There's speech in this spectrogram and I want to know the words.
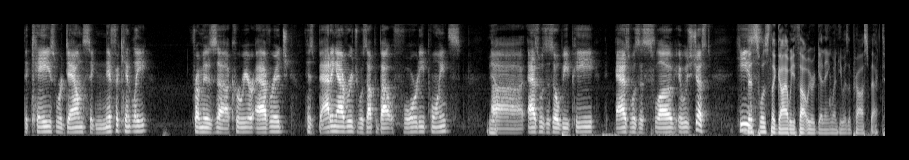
The Ks were down significantly from his uh, career average. His batting average was up about 40 points, Yeah. uh, as was his OBP, as was his slug. It was just, he's. This was the guy we thought we were getting when he was a prospect.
